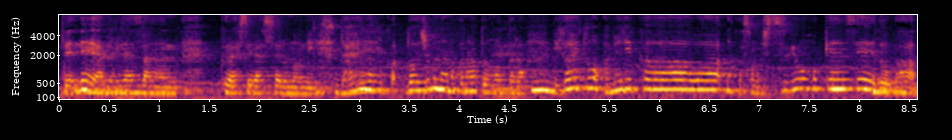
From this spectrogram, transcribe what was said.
でね、あの皆さん暮らしてらっしゃるのに大丈夫か大丈夫なのかなと思ったら、意外とアメリカはなんかその失業保険制度が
